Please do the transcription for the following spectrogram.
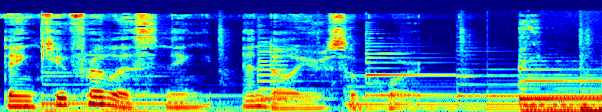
Thank you for listening and all your support.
